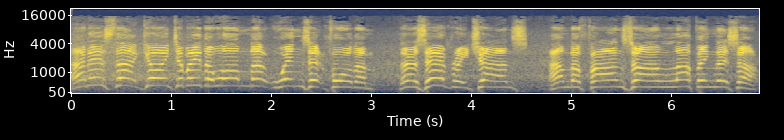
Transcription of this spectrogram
And is that going to be the one that wins it for them? There's every chance, and the fans are lapping this up.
